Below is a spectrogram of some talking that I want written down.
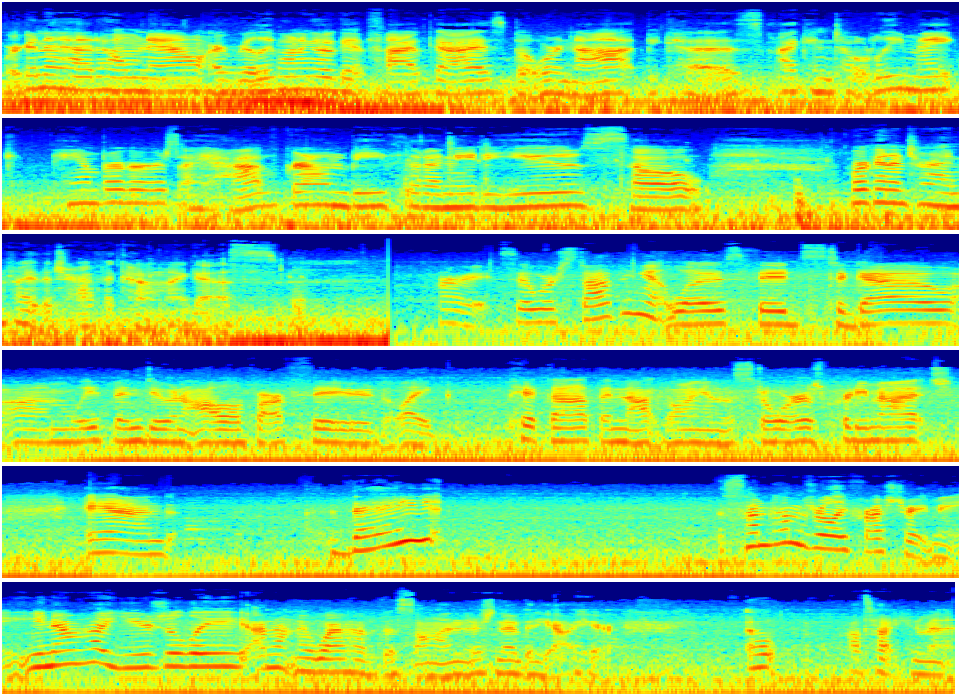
We're gonna head home now. I really wanna go get Five Guys, but we're not because I can totally make hamburgers. I have ground beef that I need to use. So we're gonna try and fight the traffic home, I guess. All right, so we're stopping at Lowe's Foods to go. Um, we've been doing all of our food like pick up and not going in the stores pretty much. And they sometimes really frustrate me. You know how usually, I don't know why I have this on, there's nobody out here. Oh, I'll talk to you in a minute.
